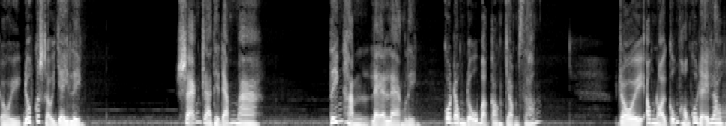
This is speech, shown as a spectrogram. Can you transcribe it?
rồi đốt cái sợi dây liền sáng ra thì đám ma tiến hành lẹ làng liền, có đông đủ bà con chồng xóm rồi ông nội cũng không có để lâu.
